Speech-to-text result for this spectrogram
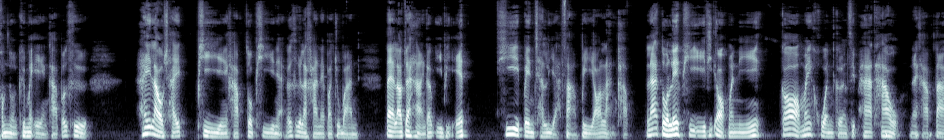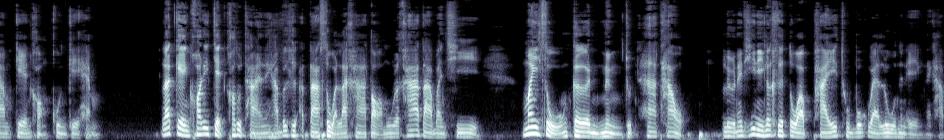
คำนวณขึ้นมาเองครับ ก็คือ ให้เราใช้ P นะครับตัว P เนี่ยก็คือราคาในปัจจุบัน แต่เราจะหารกับ EPS ที่เป็นเฉลี่ย 3 ปีย้อนหลังครับ และตัวเลข PE ที่ออกมานี้ ก็ไม่ควรเกิน 15 เท่านะครับ ตามเกณฑ์ของคุณเกแฮม และเกณฑ์ข้อที่ 7 ข้อสุดท้ายนะครับ ก็คืออัตราส่วนราคาต่อมูลค่าตามบัญชี ไม่สูงเกิน 1.5 เท่า หรือในที่นี้ก็คือตัว price to book value นั่นเองนะครับ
